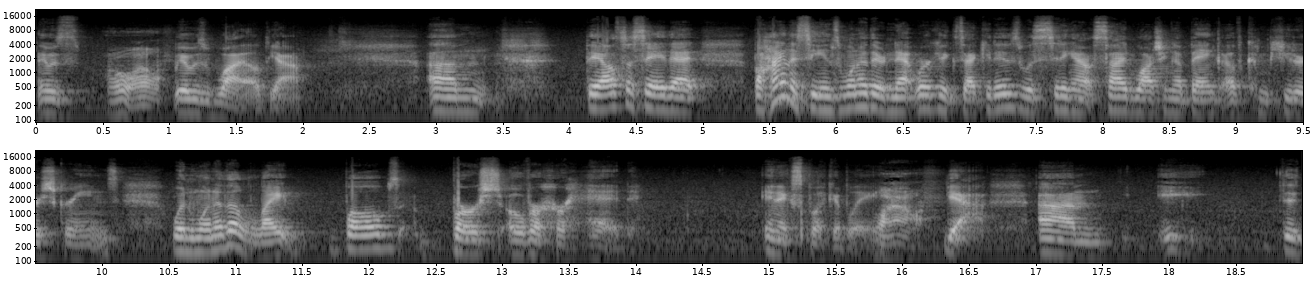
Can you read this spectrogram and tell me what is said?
It was Oh wow. it was wild, yeah. Um, they also say that behind the scenes, one of their network executives was sitting outside watching a bank of computer screens when one of the light bulbs burst over her head inexplicably. Wow. Yeah. Um, the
